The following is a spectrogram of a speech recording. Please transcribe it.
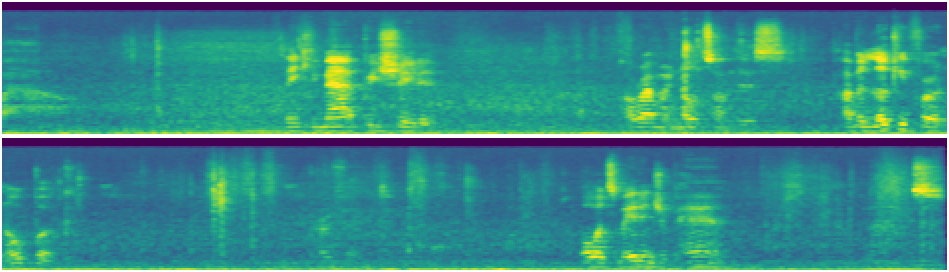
Wow. Thank you, Matt. Appreciate it. I'll write my notes on this. I've been looking for a notebook. Perfect. Oh, it's made in Japan. Nice.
